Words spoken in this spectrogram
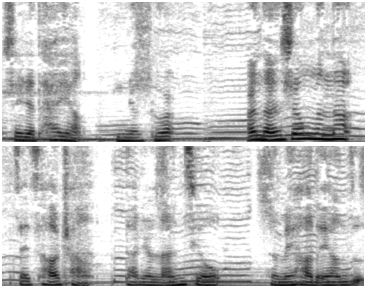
晒着太阳，听着歌，而男生们呢，在操场打着篮球，很美好的样子。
